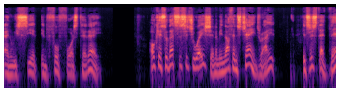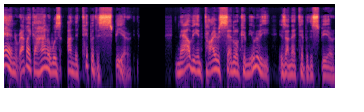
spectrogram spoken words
and we see it in full force today. Okay, so that's the situation. I mean, nothing's changed, right? It's just that then Rabbi Kahana was on the tip of the spear. Now the entire settler community is on that tip of the spear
